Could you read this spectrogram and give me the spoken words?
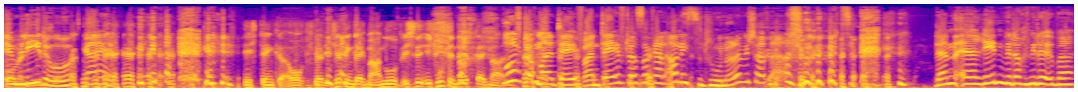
Im Lido, so. geil. ich denke auch. Ich werde ich werd den gleich mal anrufen. Ich, ich rufe den Dave gleich mal an. Ruf doch mal Dave an. Dave, du hast doch gerade auch nichts zu tun, oder? Wie schaut's aus? Dann äh, reden wir doch wieder über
